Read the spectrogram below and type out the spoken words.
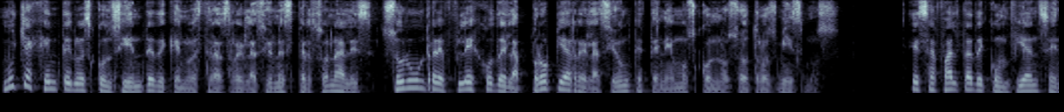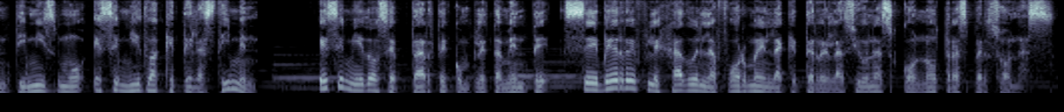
Mucha gente no es consciente de que nuestras relaciones personales son un reflejo de la propia relación que tenemos con nosotros mismos. Esa falta de confianza en ti mismo, ese miedo a que te lastimen, ese miedo a aceptarte completamente se ve reflejado en la forma en la que te relacionas con otras personas.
